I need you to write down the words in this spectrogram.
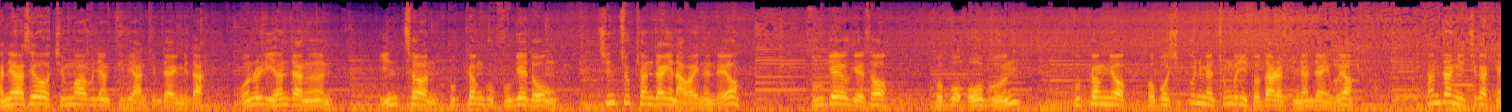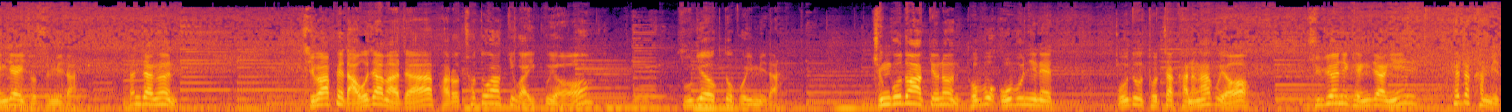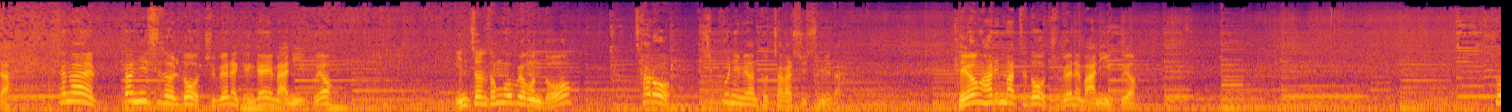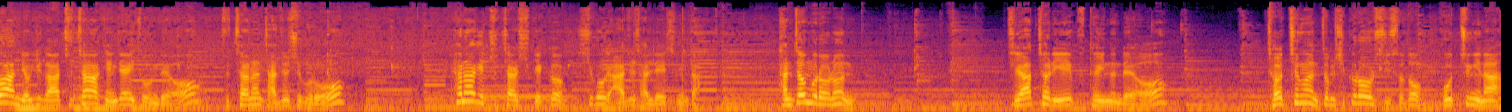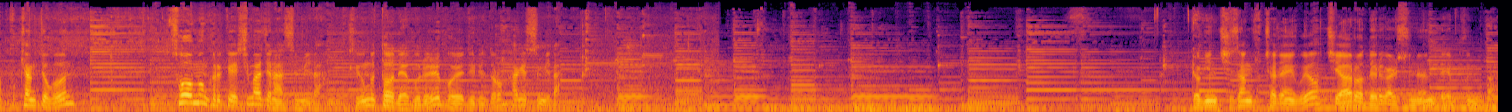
안녕하세요. 진무아분양TV 안팀장입니다. 오늘 이 현장은 인천 부평구 부계동 신축 현장에 나와 있는데요. 부계역에서 도보 5분, 부평역 도보 10분이면 충분히 도달할 수 있는 현장이고요. 현장 위치가 굉장히 좋습니다. 현장은 집 앞에 나오자마자 바로 초등학교가 있고요. 부계역도 보입니다. 중고등학교는 도보 5분 이내 모두 도착 가능하고요. 주변이 굉장히 쾌적합니다. 생활 편의시설도 주변에 굉장히 많이 있고요. 인천 성모병원도 차로 10분이면 도착할 수 있습니다. 대형 할인마트도 주변에 많이 있고요. 또한 여기가 주차가 굉장히 좋은데요. 주차는 자주식으로 편하게 주차할 수 있게끔 시공이 아주 잘 되어 있습니다. 단점으로는 지하철이 붙어 있는데요. 저층은 좀 시끄러울 수 있어도 고층이나 북향 쪽은 소음은 그렇게 심하진 않습니다. 지금부터 내부를 보여드리도록 하겠습니다. 여긴 지상 주차장이고요. 지하로 내려갈 수 있는 램프입니다.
